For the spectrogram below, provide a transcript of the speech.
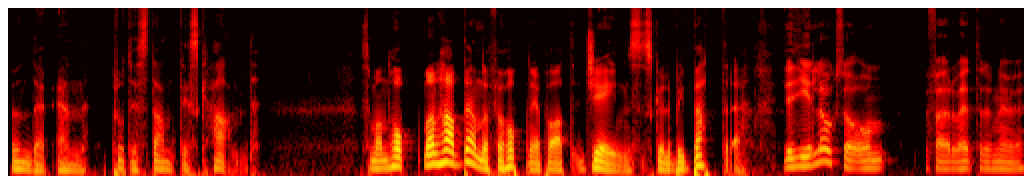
under en protestantisk hand. Så man, hopp, man hade ändå förhoppningar på att James skulle bli bättre. Jag gillar också om, för vad heter det nu?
